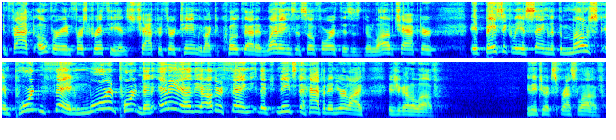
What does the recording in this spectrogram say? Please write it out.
In fact, over in 1 Corinthians chapter 13, we like to quote that at weddings and so forth. This is the love chapter. It basically is saying that the most important thing, more important than any of the other thing that needs to happen in your life, is you got to love. You need to express love.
